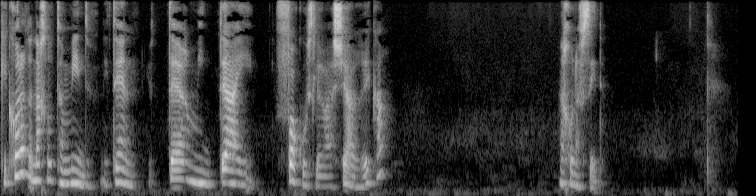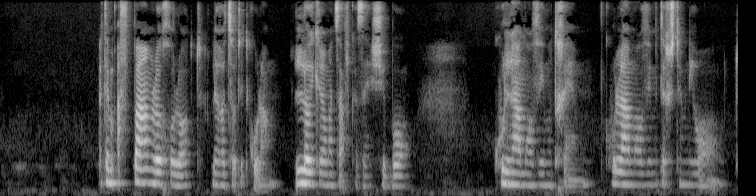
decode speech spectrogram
כי כל עוד אנחנו תמיד ניתן יותר מדי פוקוס לרעשי הרקע, אנחנו נפסיד. אתם אף פעם לא יכולות לרצות את כולם. לא יקרה מצב כזה שבו כולם אוהבים אתכם, כולם אוהבים את איך שאתם נראות.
